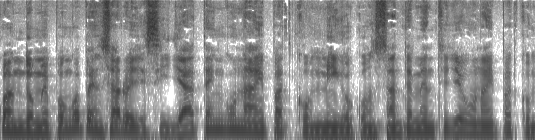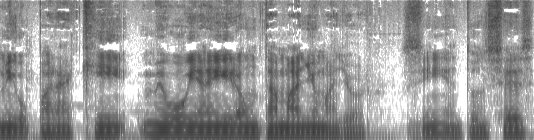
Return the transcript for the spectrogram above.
cuando me pongo a pensar, oye, si ya tengo un iPad conmigo, constantemente llevo un iPad conmigo, ¿para qué me voy a ir a un tamaño mayor? ¿Sí? Entonces,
